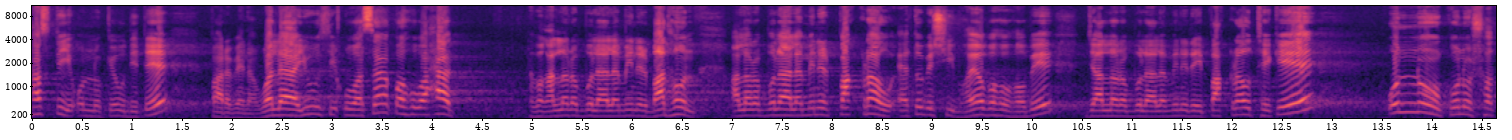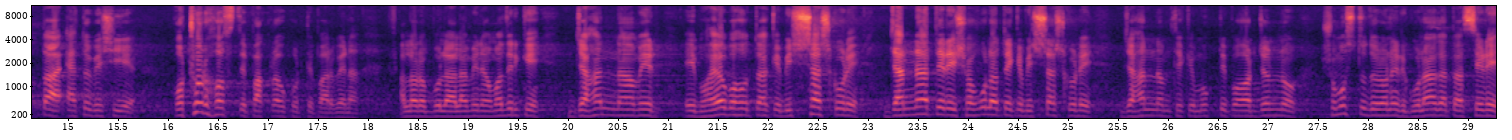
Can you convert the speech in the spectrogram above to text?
শাস্তি অন্য কেউ দিতে পারবে না। ওয়ালা ইউসিকু ওয়াসাকাহু আহাদ। এবং আল্লাহ রব্বুল আলমিনের বাঁধন, আল্লাহ রব্বুল আলমিনের পাকড়াও এত বেশি ভয়াবহ হবে যে আল্লাহ রব্বুল আলমিনের এই পাকড়াও থেকে অন্য কোনো সত্তা এত বেশি কঠোর হস্তে পাকড়াও করতে পারবে না। আল্লাহ রব্বুল আলমিন আমাদেরকে জাহান নামের এই ভয়াবহতাকে বিশ্বাস করে, জান্নাতের এই সফলতাকে বিশ্বাস করে জাহান্নাম থেকে মুক্তি পাওয়ার জন্য সমস্ত ধরনের গুণাগাতা ছেড়ে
